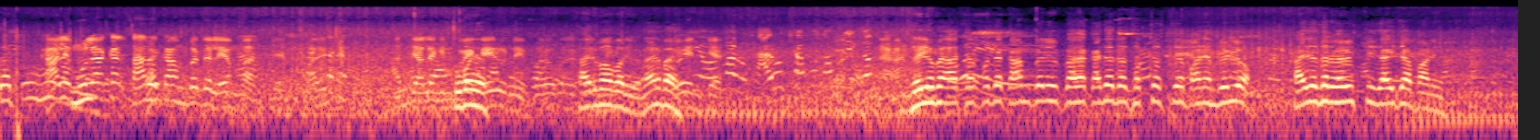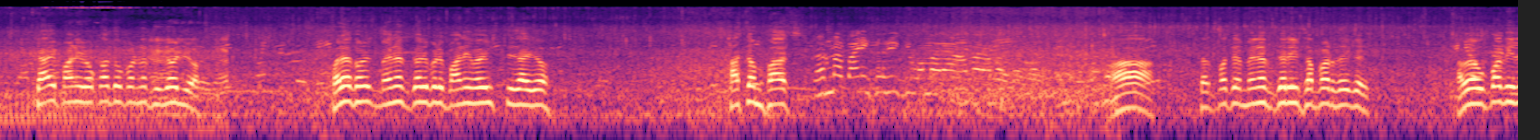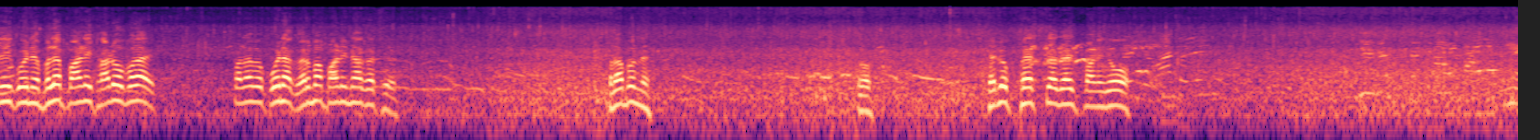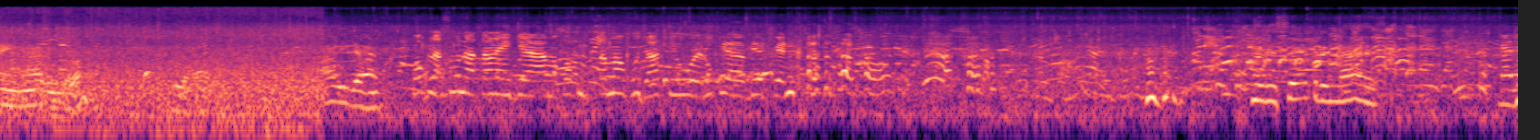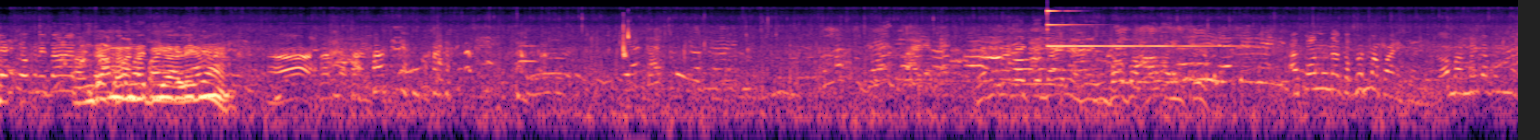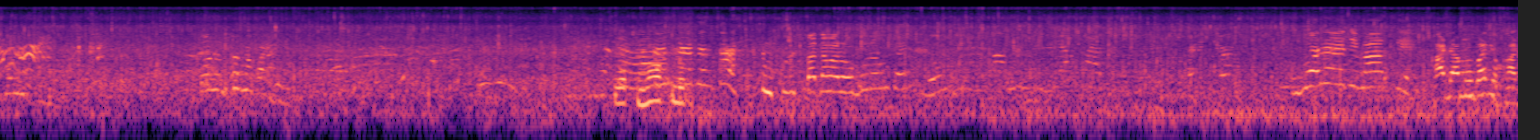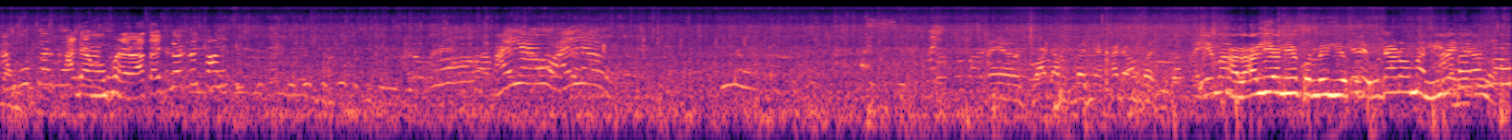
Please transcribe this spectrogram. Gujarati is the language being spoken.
ખાલી મુલાકાત સારું કામ બદલ એમ વાત છે. અત્યાર લગી કોઈ કર્યું નહીં બરોબર? સાઈડમાં ભર્યો. નાનભાઈ આ સરપંચે કામ કર્યું કાયદેસર સક્સેસ છે પાણી. આમ જોઈ કાયદેસર વ્યવસ્થિત જાય છે આ પાણી. ક્યાંય પાણી રોકાતું પણ નથી જોઈ લો. ભલે થોડીક મહેનત કરી પડી પાણી વ્યવસ્થિત જાય ખાતમ ફાસ. ઘરમાં પાણી ખરી ગયું અમારા અમારા. હા સરપંચે મહેનત કરી સફળ થઈ ગઈ. હવે ઉપાધિ નહીં કોઈને ભલે પાણી ખાડો ભરાય પણ હવે કોઈના ઘરમાં પાણી ના છે બરાબર ને? તો કેટલું ફ્રેશ જાય પાણી જુઓ. આવી જાય કોકના સોના તણે ગયા આમાં કોકનું તમાકુ જાતી હોય રૂપિયા બે પેન કરાતા ઓલી છોકરી ના એક અંજામાં નદી હાલે એમ ને હા ઘરમાં પાણી આ સોનું ના તો ઘરમાં પાણી ખરી ગયું અમારા મેટા ઘરમાં ઘરમાં સોનું ઘરમાં પાણી ખરી એક મોકલું ગયું તો તમારું ઊભું રહેવું છે ખાડામાં ઊભા રહ્યો ખાડામાં. ખાડામાં ઊભા રહ્યો. આ તો એટલો એટલું જ પાણી ખાડા ખાડામાં ઊભા રહ્યો. આ લાલિયાને એક લઈ લ્યો. એ ઉડાડોમાં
